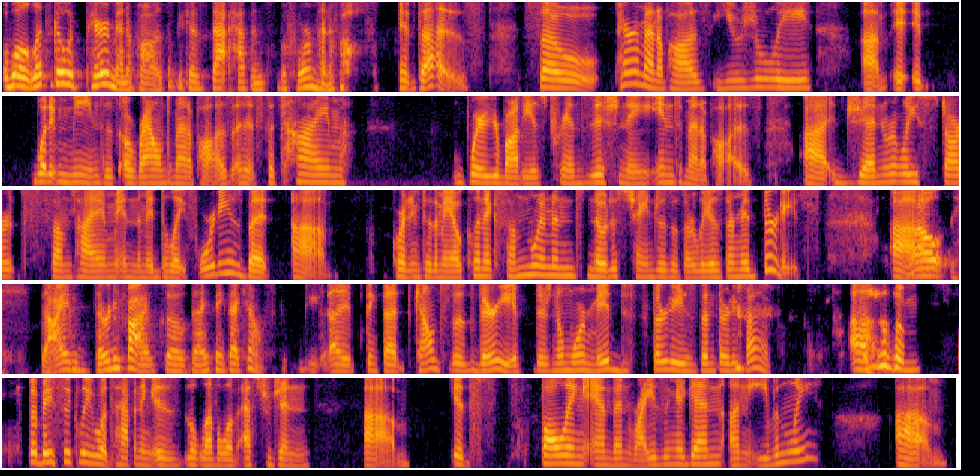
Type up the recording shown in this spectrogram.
Well, let's go with perimenopause because that happens before menopause. It does. So perimenopause usually, um, it, it what it means is around menopause, and it's the time where your body is transitioning into menopause. Uh, generally starts sometime in the mid to late 40s, but um, according to the Mayo Clinic, some women notice changes as early as their mid 30s. Uh, well, I'm 35, so I think that counts. I think that counts. It's very, if there's no more mid 30s than 35. um, but basically, what's happening is the level of estrogen, um, it's falling and then rising again unevenly. Um,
